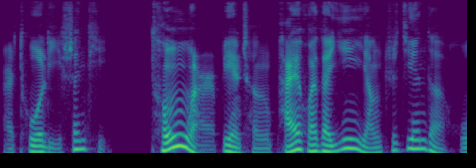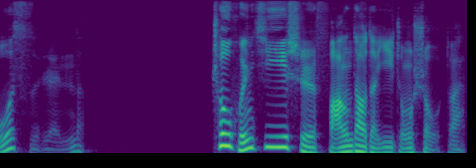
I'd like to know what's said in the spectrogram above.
而脱离身体，从而变成徘徊在阴阳之间的活死人了。抽魂机是防盗的一种手段，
